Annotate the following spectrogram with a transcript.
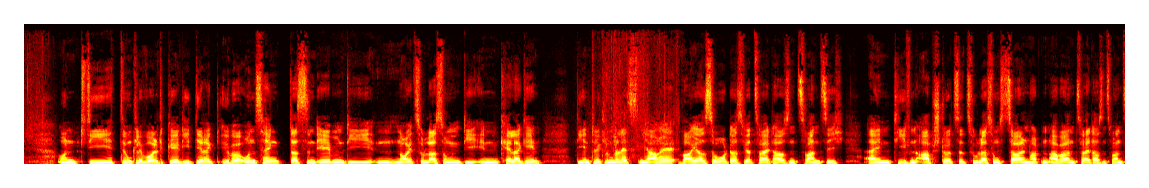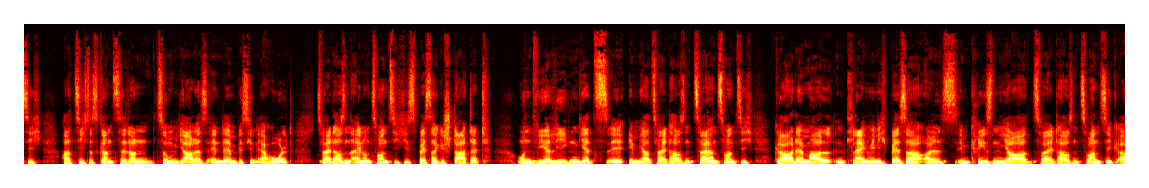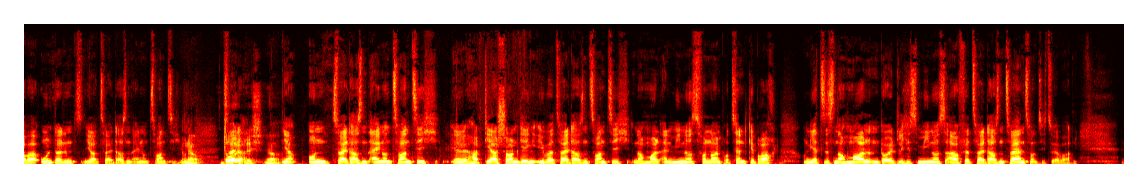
Und die dunkle Wolke, die direkt über uns hängt, das sind eben die Neuzulassungen, die in den Keller gehen. Die Entwicklung der letzten Jahre war ja so, dass wir 2020 einen tiefen Absturz der Zulassungszahlen hatten, aber 2020 hat sich das Ganze dann zum Jahresende ein bisschen erholt. 2021 ist besser gestartet und wir liegen jetzt äh, im Jahr 2022 gerade mal ein klein wenig besser als im Krisenjahr 2020, aber unter dem Jahr 2021. Und ja, deutlich, ja. Ja, und 2021 äh, hat ja schon gegenüber 2020 nochmal ein Minus von neun Prozent gebracht und jetzt ist nochmal ein deutliches Minus auch für 2022 zu erwarten.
